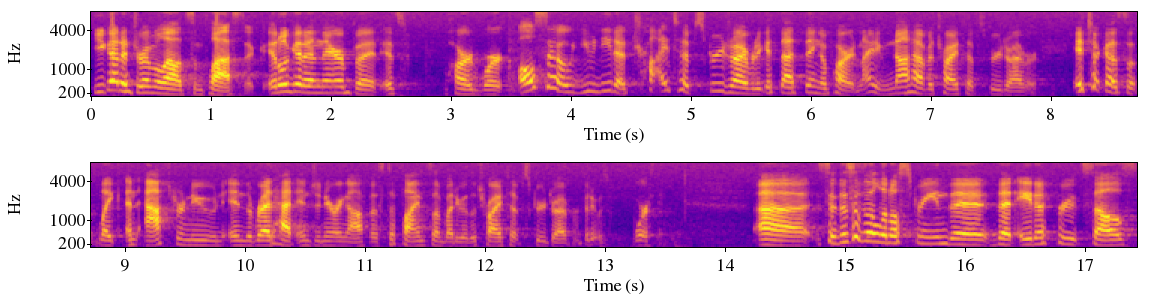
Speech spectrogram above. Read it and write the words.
you gotta Dremel out some plastic. It'll get in there, but it's hard work. Also, you need a tri-tip screwdriver to get that thing apart, and I do not have a tri-tip screwdriver. It took us like an afternoon in the Red Hat engineering office to find somebody with a tri-tip screwdriver, but it was worth it. Uh, so this is a little screen that, that Adafruit sells.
